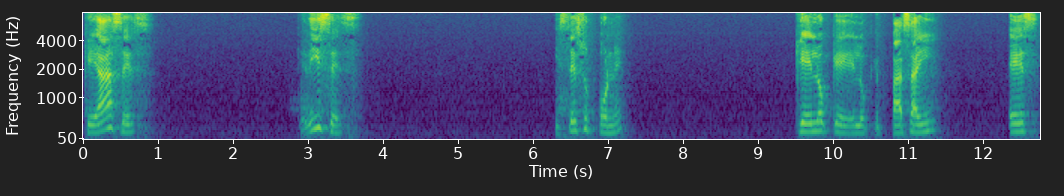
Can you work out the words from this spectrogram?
que haces que dices y se supone que lo que lo que pasa ahí es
